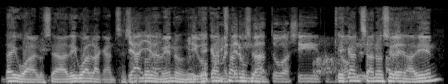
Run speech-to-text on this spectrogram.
Da igual, o sea, da igual la cancha, Ya, ya. de menos. Digo, ¿Qué cancha no un se le- dato así, ¿Qué ¿no? cancha no se le da bien?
